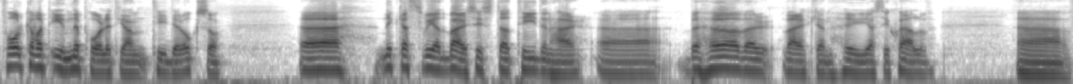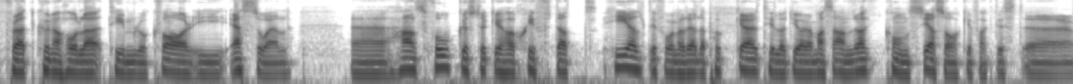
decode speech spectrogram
Folk har varit inne på det lite grann tidigare också. Eh, Niklas Svedberg sista tiden här eh, Behöver verkligen höja sig själv eh, För att kunna hålla Timrå kvar i SHL eh, Hans fokus tycker jag har skiftat helt ifrån att rädda puckar till att göra massa andra konstiga saker faktiskt eh,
